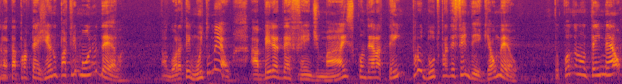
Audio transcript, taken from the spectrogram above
Ela está protegendo o patrimônio dela. Agora tem muito mel. A abelha defende mais quando ela tem produto para defender, que é o mel. Então, quando não tem mel,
